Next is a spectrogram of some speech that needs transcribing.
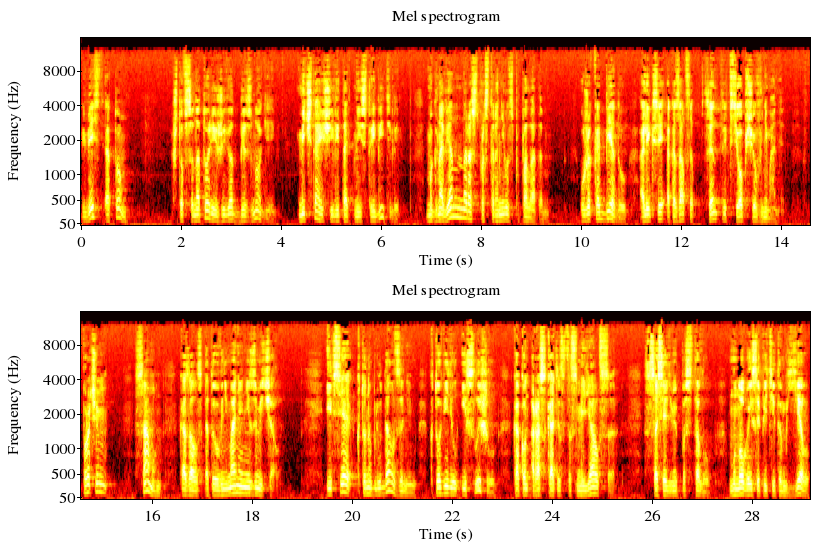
Весть о том, что в санатории живет безногий, мечтающий летать на истребителе, мгновенно распространилась по палатам. Уже к обеду Алексей оказался в центре всеобщего внимания. Впрочем, сам он, казалось, этого внимания не замечал. И все, кто наблюдал за ним, кто видел и слышал, как он раскатисто смеялся с соседями по столу, много и с аппетитом ел,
